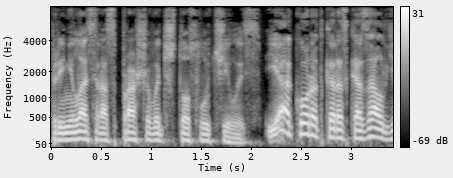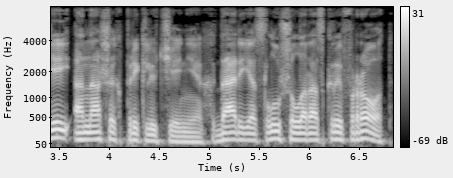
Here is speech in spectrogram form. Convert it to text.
принялась расспрашивать, что случилось. Я коротко рассказал ей о наших приключениях. Дарья слушала, раскрыв рот.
